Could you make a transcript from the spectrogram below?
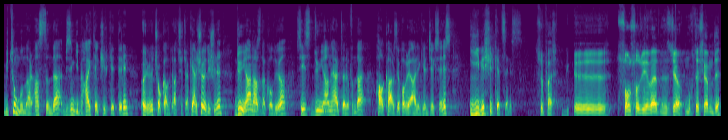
bütün bunlar aslında bizim gibi high-tech şirketlerin önünü çok açacak. Yani şöyle düşünün dünya Nasdaq oluyor. Siz dünyanın her tarafında halka arz yapabilir hale gelecekseniz iyi bir şirketseniz. Süper. Ee, son soruya verdiğiniz cevap muhteşemdi.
